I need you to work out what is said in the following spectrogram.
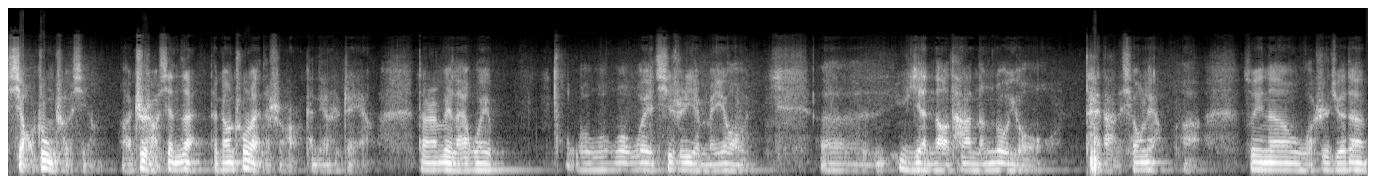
小众车型啊，至少现在它刚出来的时候肯定是这样。当然，未来我也，我我我我也其实也没有，呃，预见到它能够有太大的销量啊。所以呢，我是觉得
